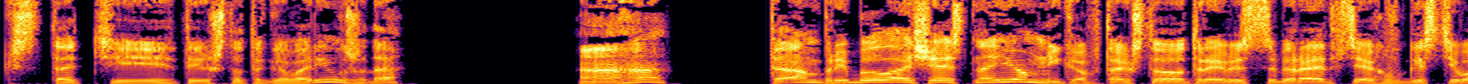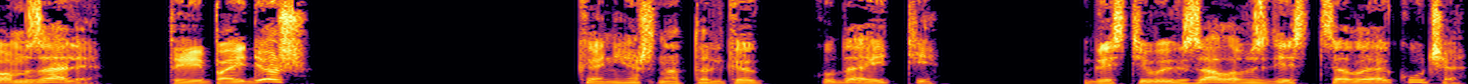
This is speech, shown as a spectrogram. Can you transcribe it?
Кстати, ты что-то говорил же, да? Ага. Там прибыла часть наемников, так что Трэвис собирает всех в гостевом зале. Ты пойдешь? Конечно, только куда идти? Гостевых залов здесь целая куча.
